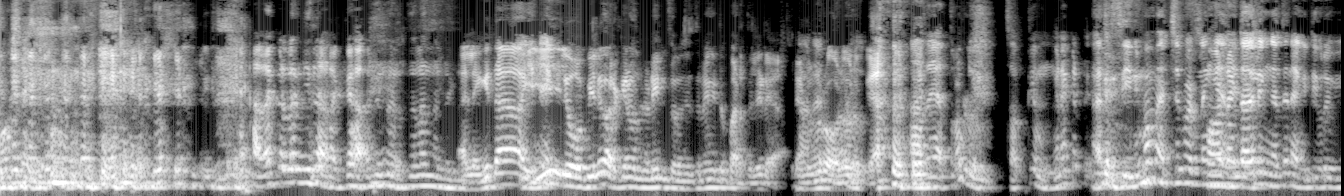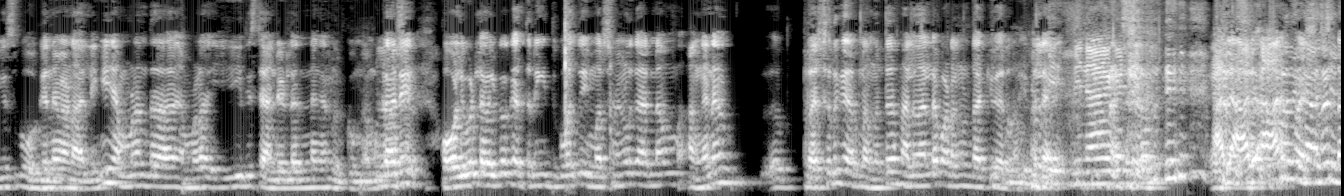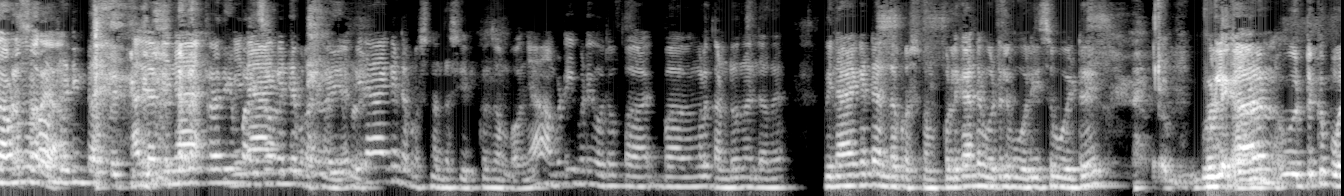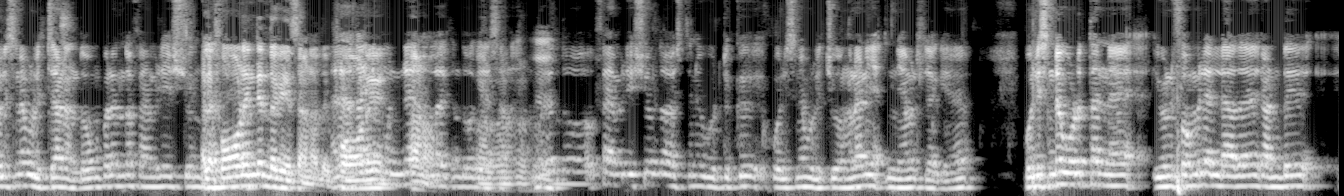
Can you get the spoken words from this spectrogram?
അതൊക്കെ ഉള്ള നീ നടക്കുക അത് നിർത്തണമെന്നുണ്ടെങ്കിൽ അല്ലെങ്കിൽ ഈ ലോബിയിൽ വർക്ക് ഒന്നുകൂടി ഇൻഫ്ലുവൻസിനെ പടത്തിലിടുക. രണ്ട് റോൾ കൊടുക്കുക. അതെ അത്രേ ഉള്ളൂ. സത്യം ഇങ്ങനെയൊക്കെ സിനിമ മെച്ചപ്പെടണമെങ്കിൽ. എന്തായാലും ഇങ്ങനത്തെ നെഗറ്റീവ് റിവ്യൂസ് പോകുക തന്നെ വേണം. അല്ലെങ്കിൽ നമ്മളെന്താ നമ്മളെ ഈ ഒരു സ്റ്റാൻഡേർഡിൽ തന്നെ അങ്ങനെ നിൽക്കും. നമുക്കത് ഹോളിവുഡ് ലെവലിലൊക്കെ എത്തണമെങ്കിൽ ഇതുപോലത്തെ വിമർശനങ്ങൾ കാരണം അങ്ങനെ പ്രഷർ കയറണം. എന്നിട്ട് നല്ല നല്ല പടങ്ങൾ ഉണ്ടാക്കി വരണം. അല്ലെ? വിനായകന്റെ പ്രശ്നം എന്താ ശരിക്കും സംഭവം? ഞാൻ അവിടെ ഇവിടെ ഓരോ ഭാഗങ്ങൾ കണ്ടുവന്നല്ലാതെ വിനായകന്റെ എന്താ പ്രശ്നം? പുള്ളിക്കാരന്റെ വീട്ടിൽ പോലീസ് പോയിട്ട് പുള്ളിക്കാരൻ വീട്ടിക്ക് പോലീസിനെ വിളിച്ചാണ്. എന്തോ എന്തോ ഫാമിലി ഇഷ്യൂ അല്ല ഫോണിന്റെ എന്തോ കേസാണ് അത്. ഫോണ് മുന്നേ എന്തോ കേസാണ്. എന്തോ ഫാമിലി ഇഷ്യൂ എന്തോ ആവശ്യത്തിന് വീട്ടിക്ക് പോലീസിനെ വിളിച്ചു. അങ്ങനെയാണ് ഞാൻ- മനസ്സിലാക്കിയത്. പോലീസിന്റെ കൂടെ തന്നെ യൂണിഫോമിലല്ലാതെ രണ്ട്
